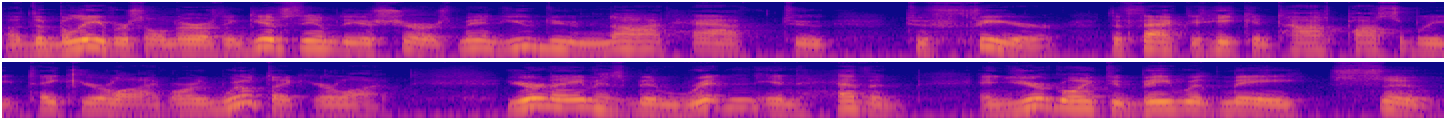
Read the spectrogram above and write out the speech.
uh, the believers on earth and gives them the assurance, man, you do not have to to fear the fact that He can t- possibly take your life or will take your life. Your name has been written in heaven, and you're going to be with me soon.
